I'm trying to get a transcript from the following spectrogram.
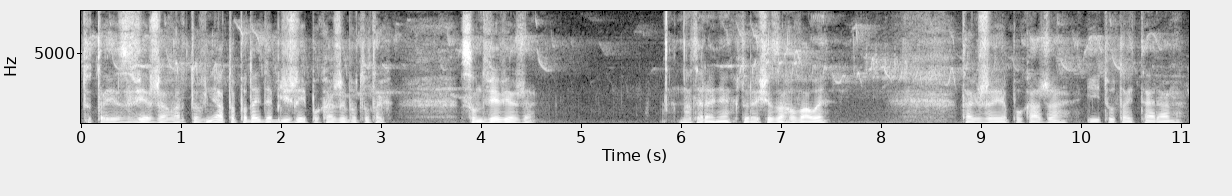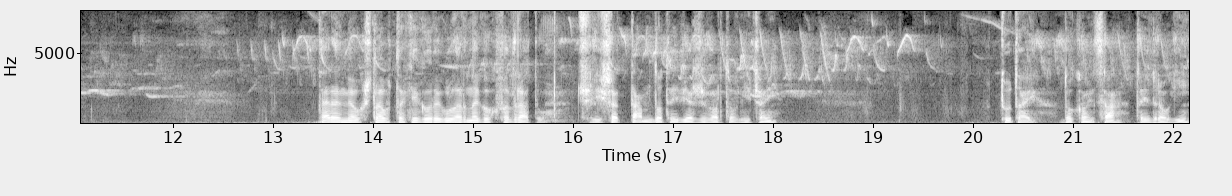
Tutaj jest wieża wartownia, a to podejdę bliżej i pokażę, bo to tak są dwie wieże na terenie, które się zachowały. Także je pokażę. I tutaj teren. Teren miał kształt takiego regularnego kwadratu, czyli szedł tam do tej wieży wartowniczej. Tutaj do końca tej drogi.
